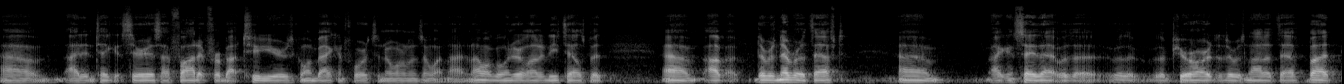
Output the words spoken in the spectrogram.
Um, I didn't take it serious. I fought it for about two years, going back and forth to New Orleans and whatnot. And I won't go into a lot of details, but um, I, there was never a theft. Um, I can say that with a, with a with a pure heart that there was not a theft, but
